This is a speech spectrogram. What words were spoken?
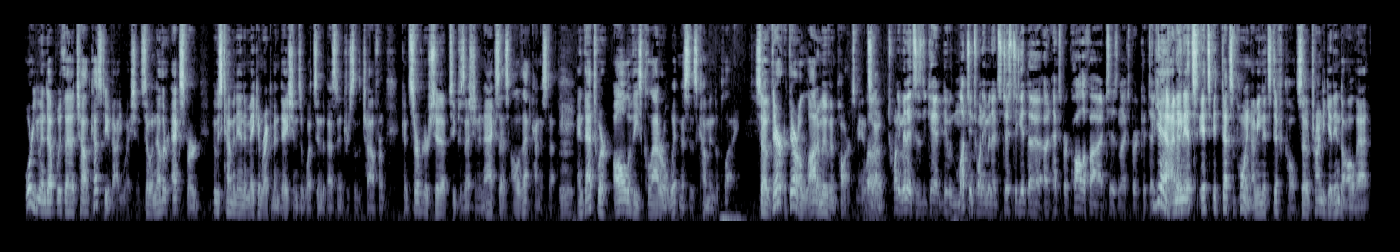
or you end up with a child custody evaluation. So another expert who's coming in and making recommendations of what's in the best interest of the child from conservatorship to possession and access, all of that kind of stuff. Mm-hmm. And that's where all of these collateral witnesses come into play. So there, there are a lot of moving parts, man. Well, so 20 minutes is you can't do much in 20 minutes just to get the an expert qualified as an expert could take. yeah, I mean, it's it's it. That's the point. I mean, it's difficult. So trying to get into all that,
